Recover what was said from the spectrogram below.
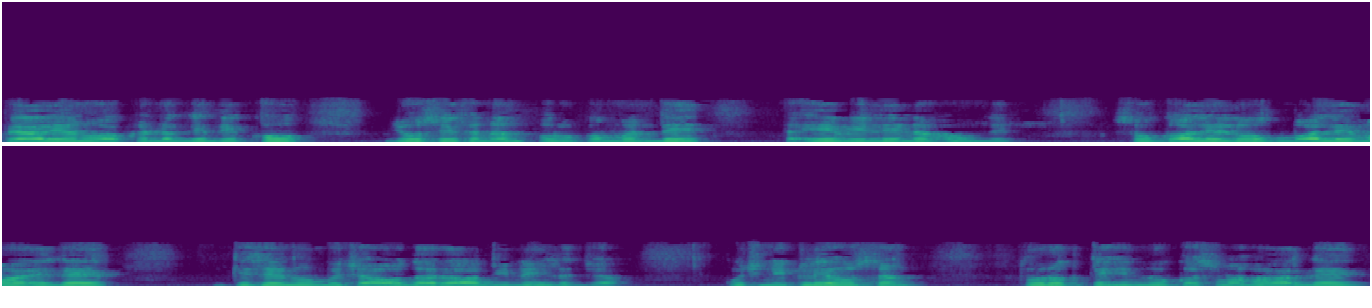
ਪਿਆਰਿਆਂ ਨੂੰ ਆਖਣ ਲੱਗੇ, ਦੇਖੋ, ਜੋ ਸਿੱਖ ਅਨੰਦਪੁਰ ਹੁਕਮ ਮੰਨਦੇ, ਤਾਂ ਇਹ ਵੇਲੇ ਨਾ ਆਉਂਦੇ। ਸੋ ਕਾਲੇ ਲੋਕ ਬਾਲੇ ਮਾਰੇ ਗਏ। ਕਿਸੇ ਨੂੰ ਬਚਾਓ ਦਾ ਰਾਹ ਵੀ ਨਹੀਂ ਲੱਜਾ। ਕੁਝ ਨਿਕਲੇ ਹੋਸਨ, ਤੁਰਕ ਤੇ ਹਿੰਦੂ ਕਸਮਾਂ ਹਾਰ ਗਏ।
